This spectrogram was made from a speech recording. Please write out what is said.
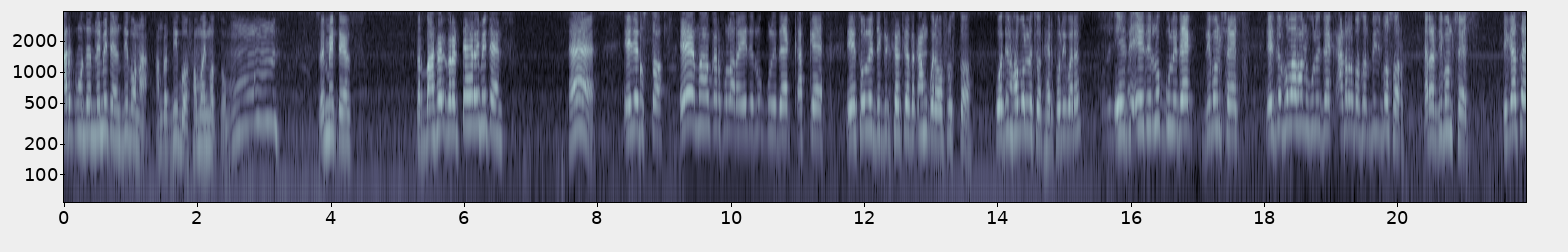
আর কোনোদিন রেমিটেন্স দিব না। আমরা দিব সময় মতো। রেমিটেন্স তোর বাপের ঘরে টেহা রেমিটেন্স হ্যাঁ এই যে সুস্থ এ মাহকার ফুলারা, এই যে লোকগুলি দেখ, আজকে এই চল্লিশ ডিগ্রি সেলসিয়াসে কাম করে অসুস্থ। কদিন হবল লেছ হের পরিবারের? এই যে এই যে লোকগুলি দেখ, জীবন শেষ। এই যে ফুলামানগুলি দেখ, আঠারো বছর, বিশ বছর, এরার জীবন শেষ। ঠিক আছে?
